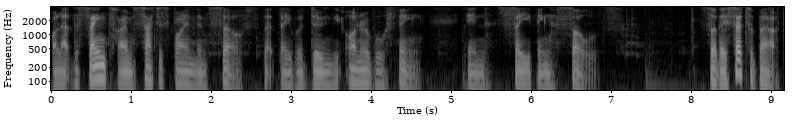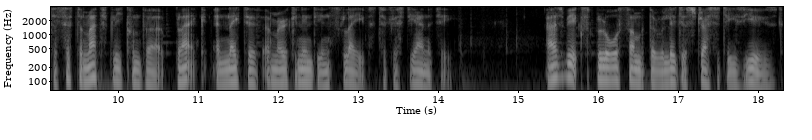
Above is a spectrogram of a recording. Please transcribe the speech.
while at the same time satisfying themselves that they were doing the honourable thing in saving souls. So they set about to systematically convert black and Native American Indian slaves to Christianity as we explore some of the religious strategies used,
